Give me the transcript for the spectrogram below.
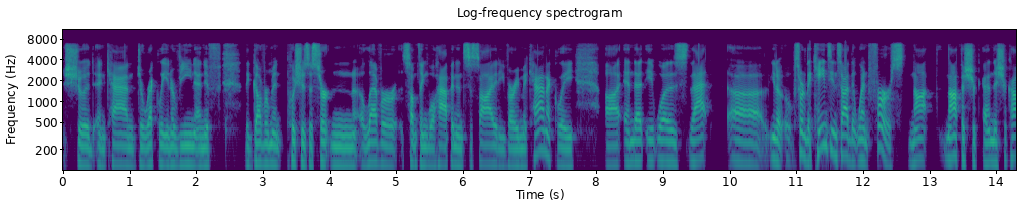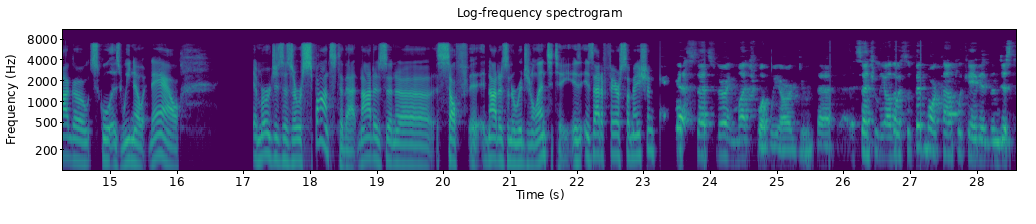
should and can directly intervene, and if the government pushes a certain lever, something will happen in society very mechanically, uh, and that it was that uh, you know, sort of the Keynesian side that went first, not not the and the Chicago school as we know it now emerges as a response to that, not as an uh, self, not as an original entity. Is, is that a fair summation? Yes, that's very much what we argue. That essentially, although it's a bit more complicated than just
